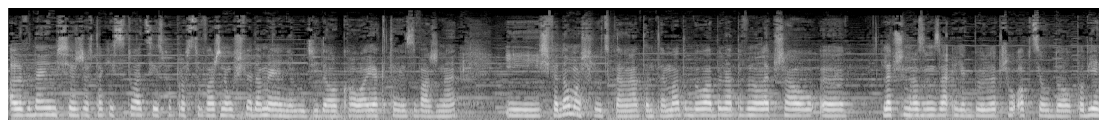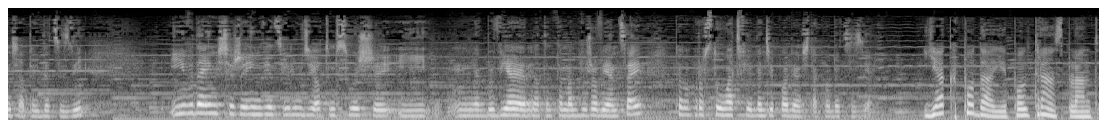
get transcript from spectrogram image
ale wydaje mi się, że w takiej sytuacji jest po prostu ważne uświadamianie ludzi dookoła, jak to jest ważne i świadomość ludzka na ten temat byłaby na pewno lepszą, y, lepszym jakby lepszą opcją do podjęcia tej decyzji. I wydaje mi się, że im więcej ludzi o tym słyszy i mm, jakby wie na ten temat dużo więcej, to po prostu łatwiej będzie podjąć taką decyzję. Jak podaje Poltransplant,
